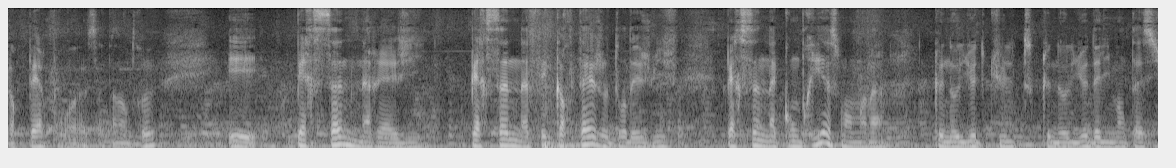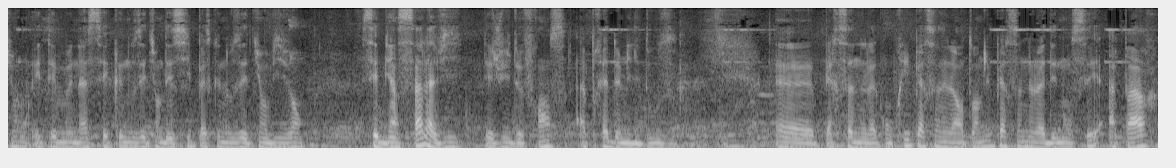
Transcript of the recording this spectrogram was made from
leur père pour euh, certains d'entre eux. Et personne n'a réagi, personne n'a fait cortège autour des juifs, personne n'a compris à ce moment-là que nos lieux de culte, que nos lieux d'alimentation étaient menacés, que nous étions des cibles parce que nous étions vivants. C'est bien ça la vie des juifs de France après 2012. Euh, personne ne l'a compris, personne ne l'a entendu, personne ne l'a dénoncé, à part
